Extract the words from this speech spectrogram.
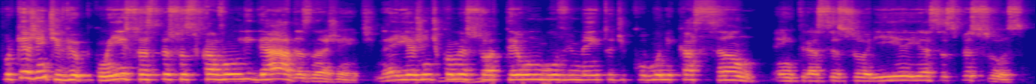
Porque a gente viu que com isso as pessoas ficavam ligadas na gente, né? E a gente começou a ter um movimento de comunicação entre a assessoria e essas pessoas.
